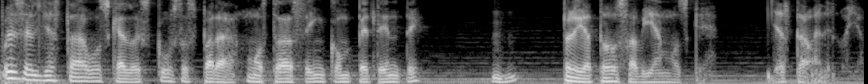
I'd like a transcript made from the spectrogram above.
Pues él ya estaba buscando excusas para mostrarse incompetente, pero ya todos sabíamos que ya estaba en el hoyo.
